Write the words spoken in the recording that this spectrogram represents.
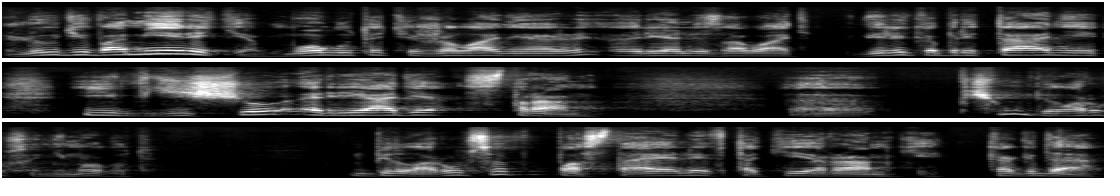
Люди в Америке могут эти желания реализовать. В Великобритании и в еще ряде стран. Э, почему белорусы не могут? Белорусов поставили в такие рамки, когда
